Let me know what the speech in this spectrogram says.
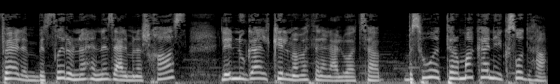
فعلا بتصير إنه إحنا نزعل من أشخاص لأنه قال كلمة مثلا على الواتساب. بس هو ترى ما كان يقصدها.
